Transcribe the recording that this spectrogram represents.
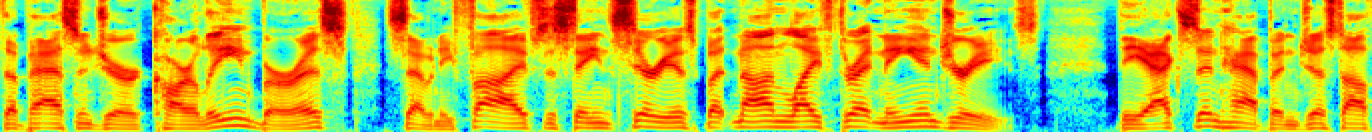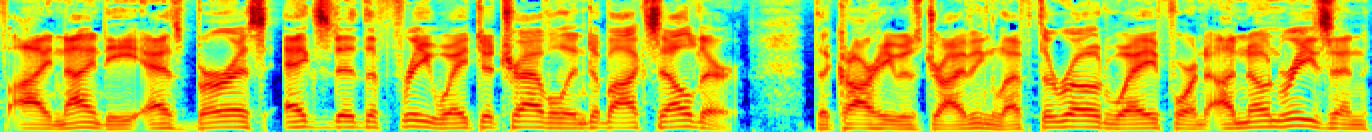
The passenger, Carlene Burris, 75, sustained serious but non life threatening injuries. The accident happened just off I 90 as Burris exited the freeway to travel into Box Elder. The car he was driving left the roadway for an unknown reason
